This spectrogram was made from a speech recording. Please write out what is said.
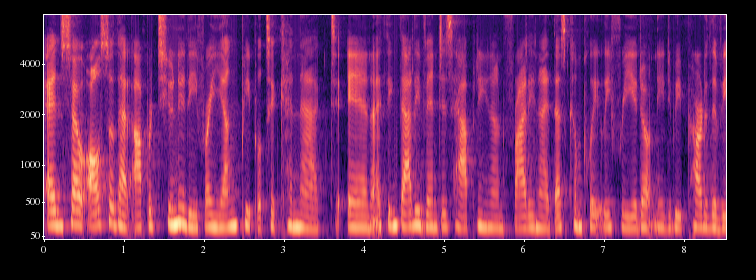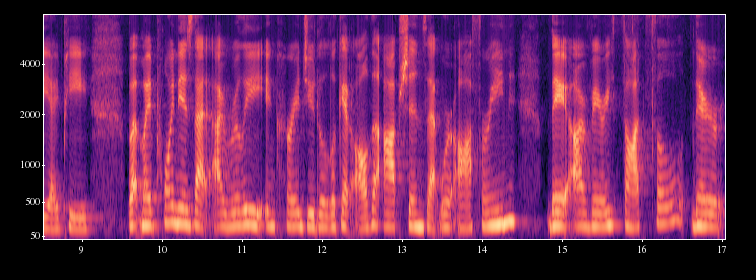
And so, also that opportunity for young people to connect. And I think that event is happening on Friday night. That's completely free. You don't need to be part of the VIP. But my point is that I really encourage you to look at all the options that we're offering. They are very thoughtful. They're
